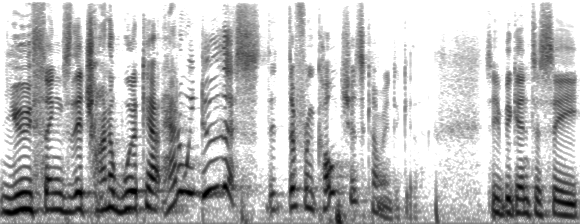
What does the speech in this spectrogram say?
new things they're trying to work out. How do we do this? The different cultures coming together. So you begin to see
